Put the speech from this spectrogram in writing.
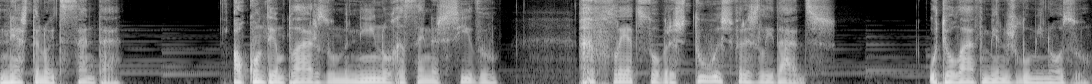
Nesta noite santa, ao contemplares o menino recém-nascido, reflete sobre as tuas fragilidades, o teu lado menos luminoso.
